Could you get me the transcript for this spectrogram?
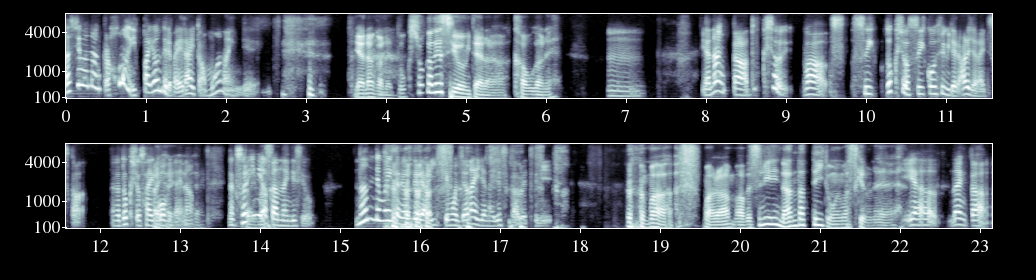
私はなんか本いっぱい読んでれば偉いとは思わないんで。いや、なんかね、読書家ですよみたいな顔がね。うん。いや、なんか読書は、読書遂行主義みたいなのあるじゃないですか。なんか読書最高みたいな。なんかそれ意味わかんないんですよ。何でもいいから読んでりゃいいってもんじゃないじゃないですか、別に。まあ、まあ、まあ別に何だっていいと思いますけどね。いや、なんか、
